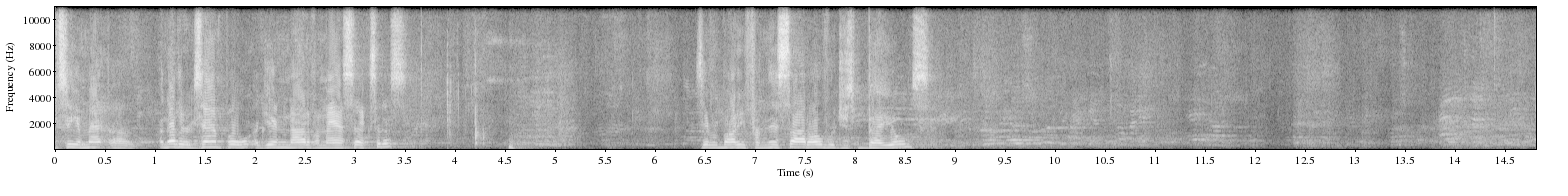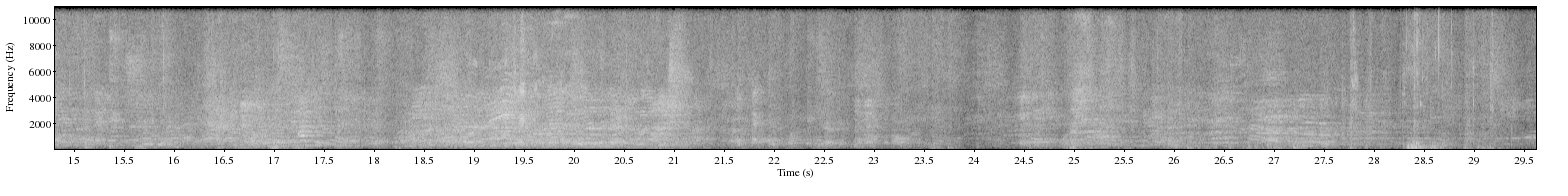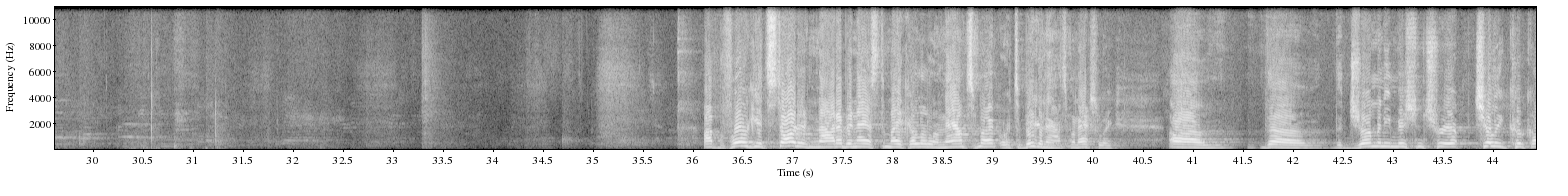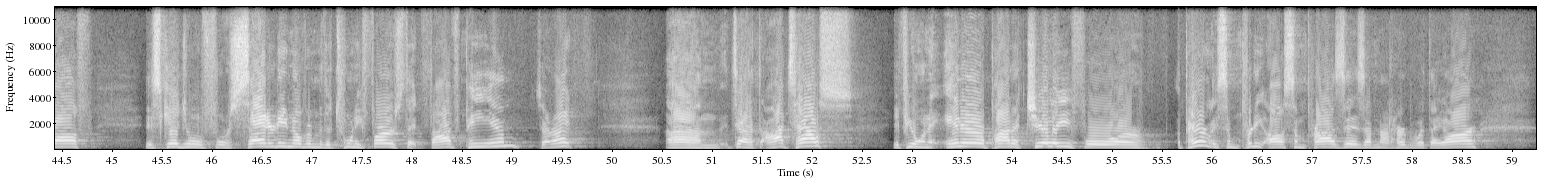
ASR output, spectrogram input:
See ma- uh, another example again not of a mass exodus. Is everybody from this side over just bails? Before we get started tonight, I've been asked to make a little announcement, or it's a big announcement actually. Um, the, the Germany mission trip, chili cook off, is scheduled for Saturday, November the 21st at 5 p.m. Is that right? Um, it's out at the Ott's House. If you want to enter a pot of chili for apparently some pretty awesome prizes, I've not heard what they are.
